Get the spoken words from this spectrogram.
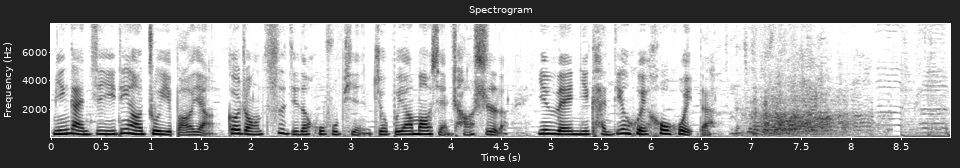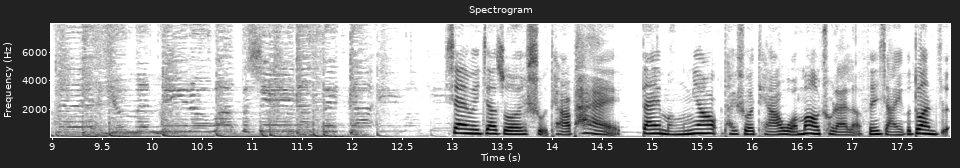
敏感肌一定要注意保养，各种刺激的护肤品就不要冒险尝试了，因为你肯定会后悔的。下一位叫做薯条派呆萌喵，他说：“条我冒出来了，分享一个段子。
